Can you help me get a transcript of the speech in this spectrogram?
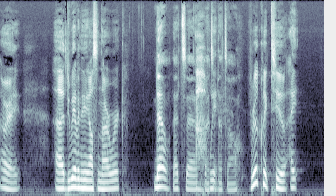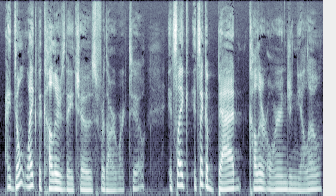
All right. Uh, do we have anything else on the artwork? No, that's uh, Oh, that's it. That's all. real quick too i i don't like the colors they chose for the artwork too it's like it's like a bad color orange and yellow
